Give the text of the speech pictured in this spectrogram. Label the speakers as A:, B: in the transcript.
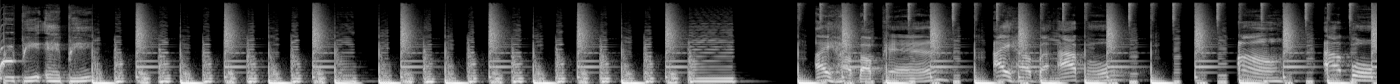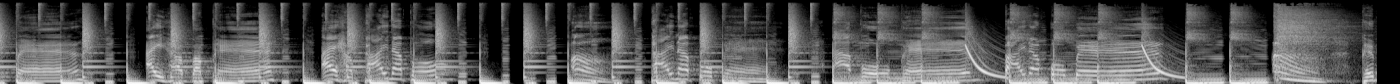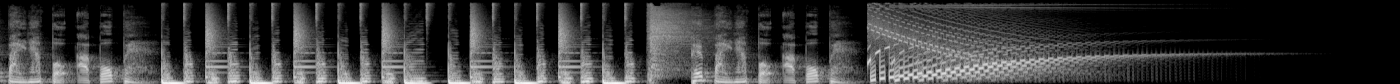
A: PPAP I have a pen. I have an apple. Uh, apple pen. I have a pen. I have pineapple. Uh, pineapple pen uh, pen pineapple apple pen pen pineapple apple pen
